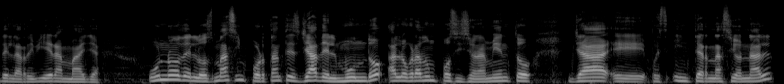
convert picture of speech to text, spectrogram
de la Riviera Maya uno de los más importantes ya del mundo, ha logrado un posicionamiento ya eh, pues internacional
